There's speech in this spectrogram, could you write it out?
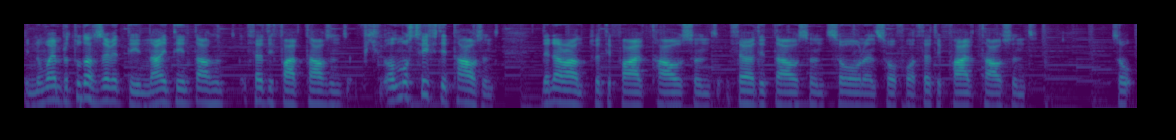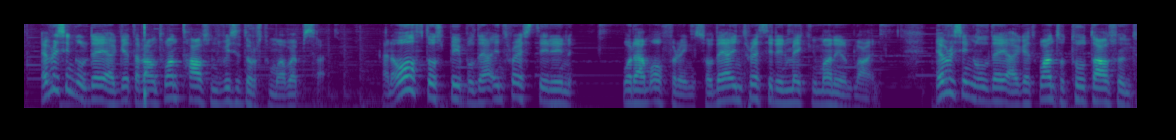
In November 2017 19,000 35,000 almost 50,000 then around 25,000 30,000 so on and so forth 35,000 so every single day I get around 1000 visitors to my website. And all of those people, they are interested in what I'm offering. So they are interested in making money online. Every single day I get 1 to 2000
